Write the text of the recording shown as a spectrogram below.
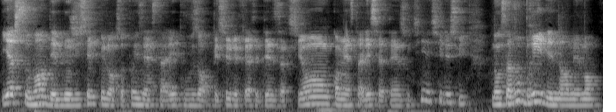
Il y a souvent des logiciels que l'entreprise a installés pour vous empêcher de faire certaines actions, comme installer certains outils, et ainsi de suite. Donc ça vous bride énormément.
